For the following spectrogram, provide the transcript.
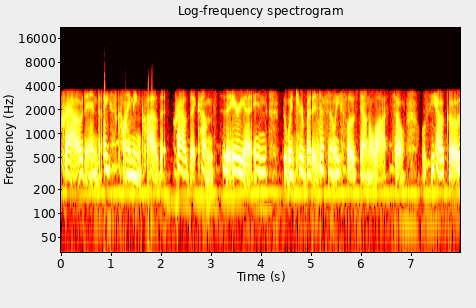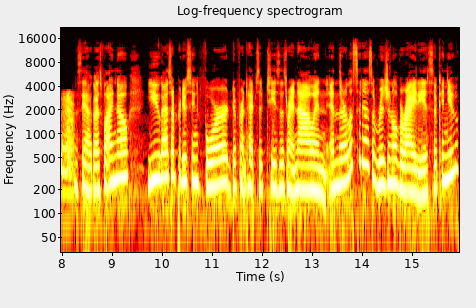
crowd and ice climbing crowd that crowd that comes to the area in the winter, but it definitely slows down a lot. So we'll see how it goes. We'll see how it goes. Well, I know you guys are producing four different types of cheeses right now, and and they're listed as original varieties. So can you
